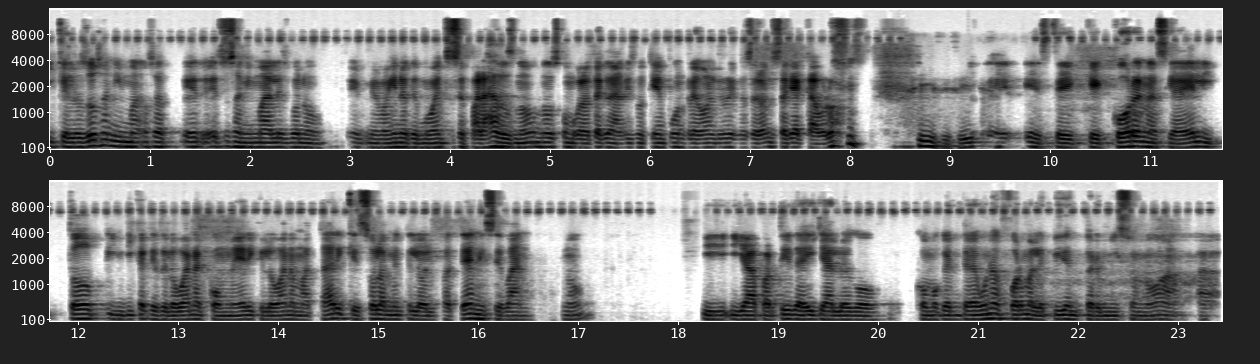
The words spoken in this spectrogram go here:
y que los dos animales, o sea, e- esos animales, bueno, eh, me imagino que en momentos separados, ¿no? No es como que lo ataquen al mismo tiempo un león y un rinoceronte, estaría cabrón. Sí, sí, sí. Eh, Este, que corren hacia él y todo indica que se lo van a comer y que lo van a matar y que solamente lo olfatean y se van, ¿no? Y, y a partir de ahí ya luego, como que de alguna forma le piden permiso, ¿no? A- a-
